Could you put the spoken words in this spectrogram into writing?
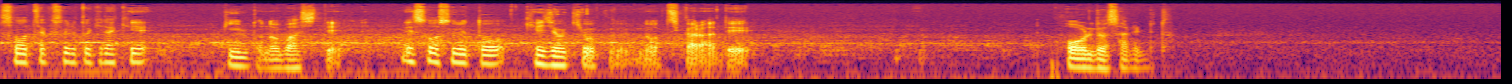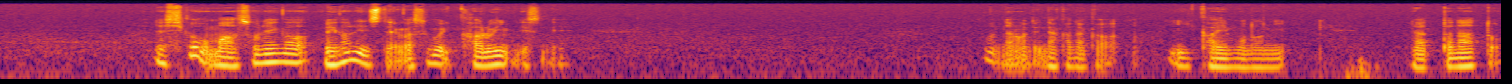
装着する時だけピンと伸ばしてでそうすると形状記憶の力でホールドされると。でしかもまあそれがメガネ自体がすごい軽いんですね。なのでなかなかいい買い物になったなと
